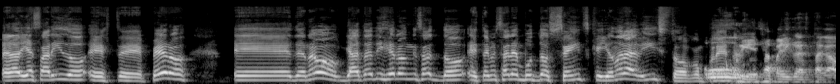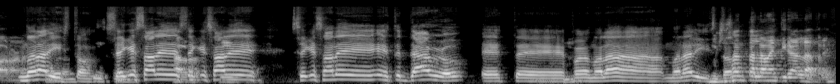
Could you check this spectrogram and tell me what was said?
Él había salido, este, pero eh, de nuevo, ya te dijeron esas dos. Este me sale en Book of Saints, que yo no la he visto completa. Uy, esa película está cabrón. No la he visto. sé que sale, sé que sale sé que sale este Darrow, este, pero no la, no la he visto. Muchos Santa la van a tirar la 3.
